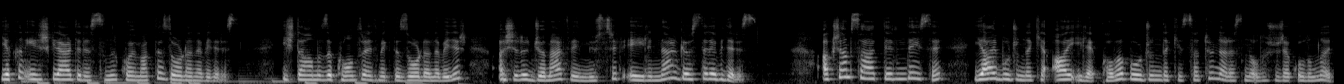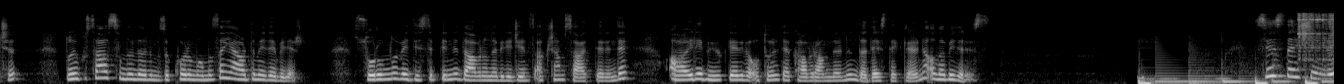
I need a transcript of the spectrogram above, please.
yakın ilişkilerde de sınır koymakta zorlanabiliriz. İştahımızı kontrol etmekte zorlanabilir, aşırı cömert ve müsrif eğilimler gösterebiliriz. Akşam saatlerinde ise Yay burcundaki Ay ile Kova burcundaki Satürn arasında oluşacak olumlu açı, duygusal sınırlarımızı korumamıza yardım edebilir. Sorumlu ve disiplinli davranabileceğimiz akşam saatlerinde aile büyükleri ve otorite kavramlarının da desteklerini alabiliriz. Siz de şimdi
